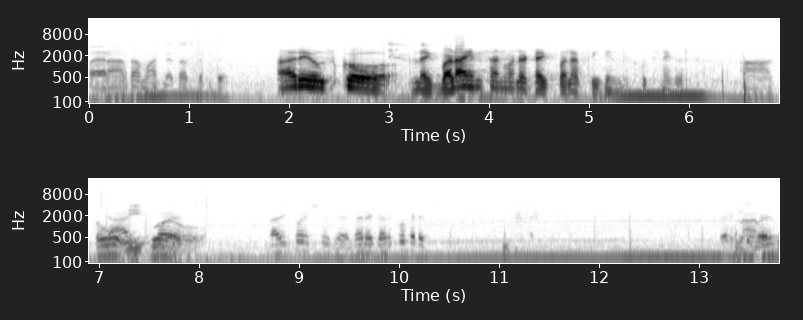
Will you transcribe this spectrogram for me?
पैरा था मार लेता सर पे। अरे उसको लाइक बड़ा इंसान वाला टाइप वाला फीलिंग है कुछ नहीं कर हाँ हाँ तो वो ईगो है वो। साइको इश्यूज़ है मेरे घर को बेच घर को भेज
